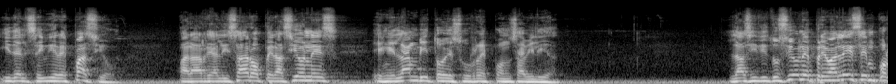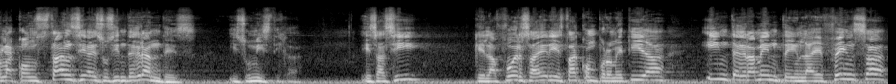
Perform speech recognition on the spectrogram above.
y del ciberespacio para realizar operaciones en el ámbito de su responsabilidad. Las instituciones prevalecen por la constancia de sus integrantes y su mística. Es así que la Fuerza Aérea está comprometida íntegramente en la defensa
